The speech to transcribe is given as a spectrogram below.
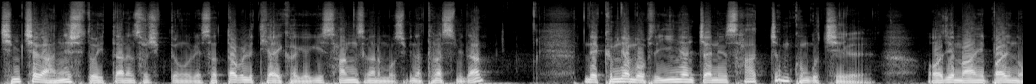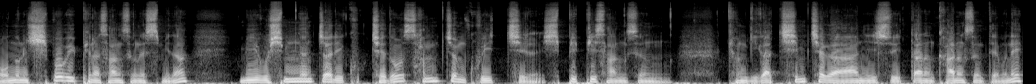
침체가 아닐 수도 있다는 소식 등으로 해서 WTI 가격이 상승하는 모습이 나타났습니다. 네, 금리 한번 봅시다. 2년짜리는 4.097. 어제 많이 빠진 오늘은 15bp나 상승을 했습니다. 미국 10년짜리 국채도 3.927, 10bp 상승. 경기가 침체가 아닐 수 있다는 가능성 때문에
